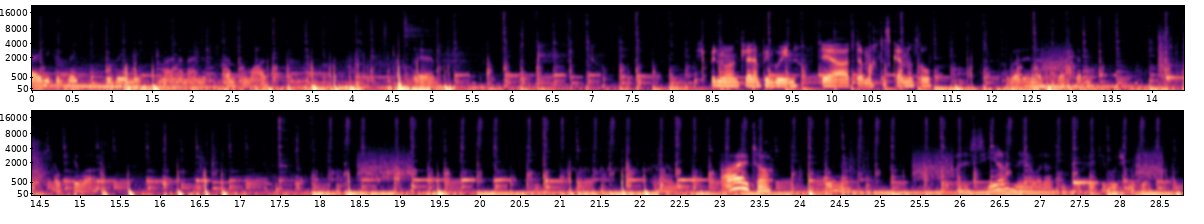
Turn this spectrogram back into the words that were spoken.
Äh, hier gibt nichts zu sehen, nichts. Nein, nein, nein, das ist ganz normal. Ähm. Ich bin nur ein kleiner Pinguin. Der, der macht das gerne so. So Leute hinter sich herschleppen. Ich glaube, hier war's. Ähm. Alter! Junge. War das hier? Nee, aber da ist ein Trophäe, die hol ich mir gleich.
